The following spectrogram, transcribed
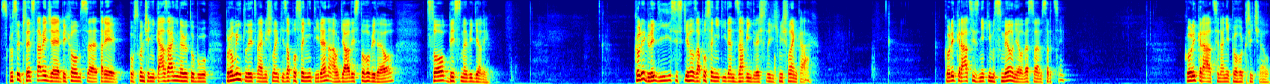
Zkus si představit, že bychom se tady po skončení kázání na YouTube promítli tvé myšlenky za poslední týden a udělali z toho video, co by jsme viděli. Kolik lidí si stihl za poslední týden zabít ve svých myšlenkách? Kolikrát si s někým smilnil ve svém srdci? Kolikrát si na někoho křičel?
